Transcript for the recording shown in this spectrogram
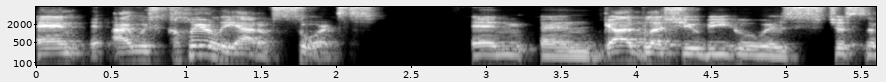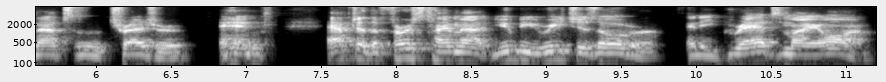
And I was clearly out of sorts. And and God bless Hubie, who is just an absolute treasure. And after the first time out, Hubie reaches over and he grabs my arm,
